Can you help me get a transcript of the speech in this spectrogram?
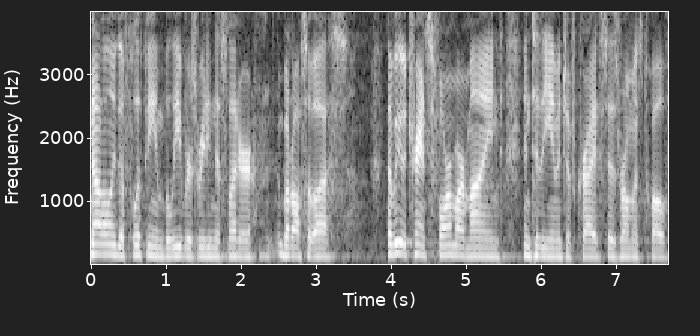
not only the Philippian believers reading this letter, but also us. That we would transform our mind into the image of Christ, as Romans 12,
